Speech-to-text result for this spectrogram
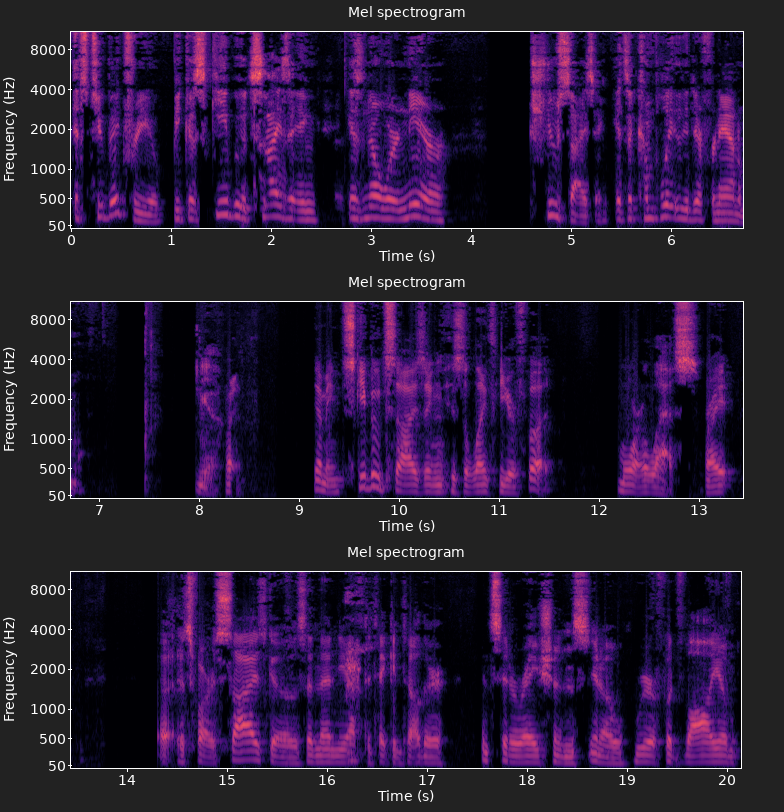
it's too big for you because ski boot sizing is nowhere near shoe sizing. It's a completely different animal. Yeah. Right. I mean, ski boot sizing is the length of your foot, more or less, right? Uh, as far as size goes, and then you have to take into other considerations, you know, rear foot volume.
